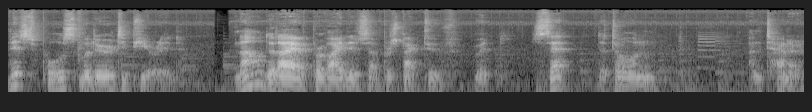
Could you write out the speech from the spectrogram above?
this post-modernity period. Now that I have provided some perspective with set the tone and tenor,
